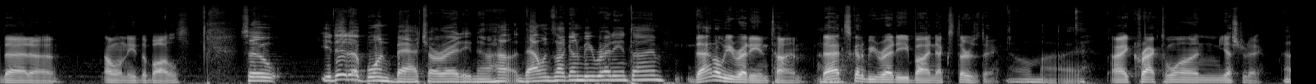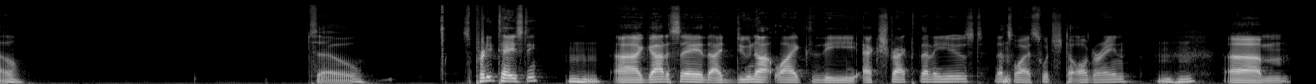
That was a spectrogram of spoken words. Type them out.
that uh, I won't need the bottles. So you did up one batch already. Now how that one's not going to be ready in time? That'll be ready in time. That's going to be ready by next Thursday. Oh my. I cracked one yesterday. Oh. So. It's pretty tasty. hmm I got to say that I do not like the extract that I used. That's why I switched to all grain. hmm Um,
